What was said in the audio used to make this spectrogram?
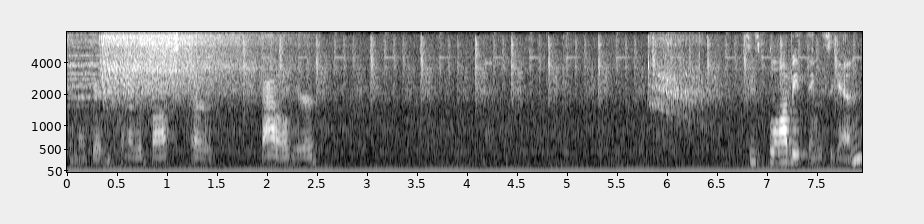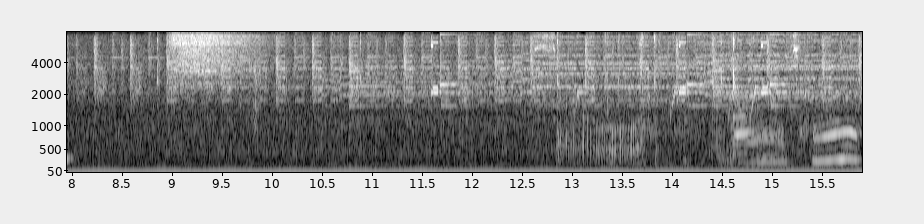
Can I get into another boss or battle here. These blobby things again. So, Lion attack.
